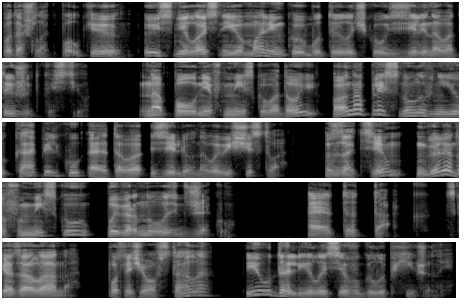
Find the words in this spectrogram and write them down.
подошла к полке и сняла с нее маленькую бутылочку с зеленоватой жидкостью. Наполнив миску водой, она плеснула в нее капельку этого зеленого вещества. Затем, глянув в миску, повернулась к Джеку. «Это так», — сказала она, после чего встала и удалилась вглубь хижины.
